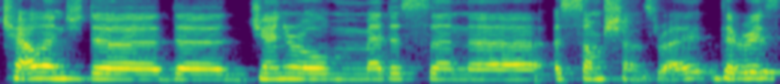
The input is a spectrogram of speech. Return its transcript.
challenge the the general medicine uh, assumptions right? There is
